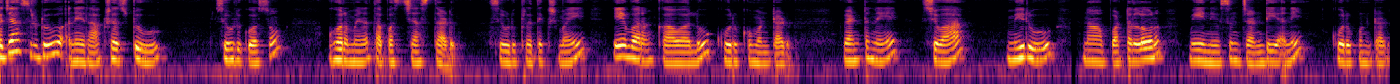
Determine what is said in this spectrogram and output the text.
గజాసురుడు అనే రాక్షసుడు శివుడి కోసం ఘోరమైన తపస్సు చేస్తాడు. శివుడు ప్రత్యక్షమై ఏ వరం కావాలో కోరుకోమంటాడు. వెంటనే శివ మీరు నా పొట్టలో మీ నివసించండి అని కోరుకుంటాడు.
